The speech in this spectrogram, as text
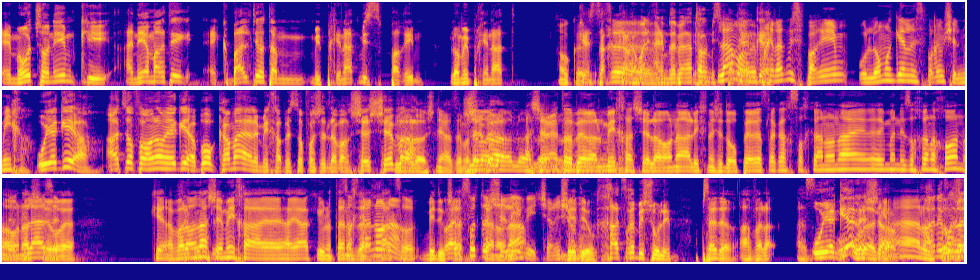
הם מאוד שונים כי אני אמרתי, הקבלתי אותם מבחינת מספרים, לא מבחינת... אוקיי. כשחקן. זה- אני אני מדבר איתו על מספרים. למה? כן, כן. מבחינת מספרים, הוא לא מגיע למספרים של מיכה. הוא יגיע, עד סוף העונה הוא יגיע. בוא, כמה היה למיכה בסופו של דבר? שש, שבע? לא, לא, שנייה, זה מה לא, ש... לא, לא, השאלה לא, אם אתה מדבר על. מיכה של העונה לפני שדור פרץ לקח שחקן עונה, אם אני זוכר נכון, העונה. שהוא היה... כן, אבל העונה שמיכה היה כאילו נתן איזה שחקן עונה. 11, בדיוק, שהיה שחקן עונה. בדיוק, 11 בישולים. בסדר, אבל אז הוא יגיע לשם. אה, לא אני. חושב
